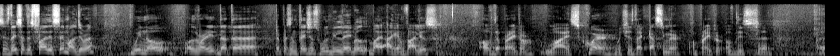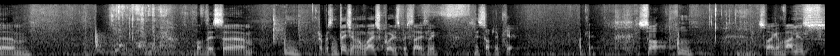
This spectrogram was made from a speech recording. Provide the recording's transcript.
since they satisfy the same algebra, we know already that the representations will be labeled by eigenvalues of the operator y square, which is the Casimir operator of this uh, um, of this um, representation. And y squared is precisely this object here. Okay, so so eigenvalues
